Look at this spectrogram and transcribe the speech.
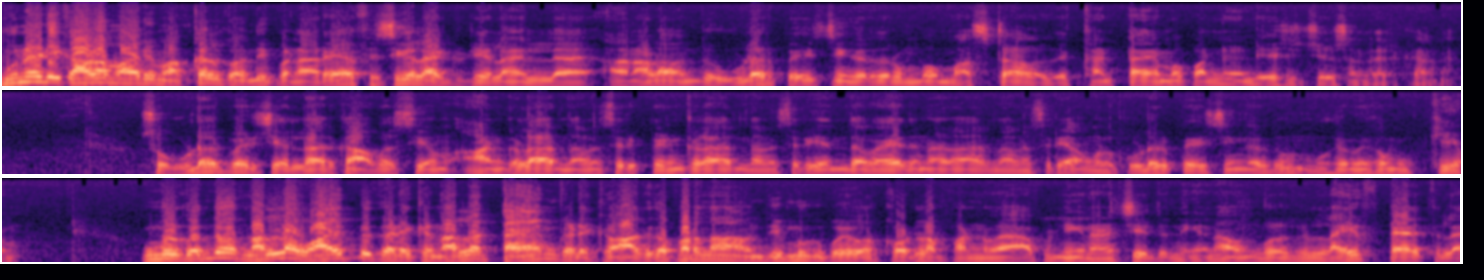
முன்னாடி காலம் மாதிரி மக்களுக்கு வந்து இப்போ நிறைய ஃபிசிக்கல் ஆக்டிவிட்டியெல்லாம் இல்லை. அதனால் வந்து உடற்பயிற்சிங்கிறது ரொம்ப மஸ்ட் ஆகுது கட்டாயமாக பண்ண வேண்டிய சுச்சுவேஷனில் இருக்காங்க. ஸோ உடற்பயிற்சி எல்லாருக்கும் அவசியம். ஆண்களாக இருந்தாலும் சரி பெண்களாக இருந்தாலும் சரி எந்த வயதினராக இருந்தாலும் சரி அவங்களுக்கு உடற்பயிற்சிங்கிறது மிக மிக முக்கியம். உங்களுக்கு வந்து ஒரு நல்ல வாய்ப்பு கிடைக்கும் நல்ல டைம் கிடைக்கும். அதுக்கப்புறம் தான் நான் ஜிம்முக்கு போய் ஒர்க் அவுட்லாம் பண்ணுவேன் அப்படின்னு நீங்கள் நினச்சிட்டு இருந்தீங்கன்னா உங்களுக்கு லைஃப் டயத்தில்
